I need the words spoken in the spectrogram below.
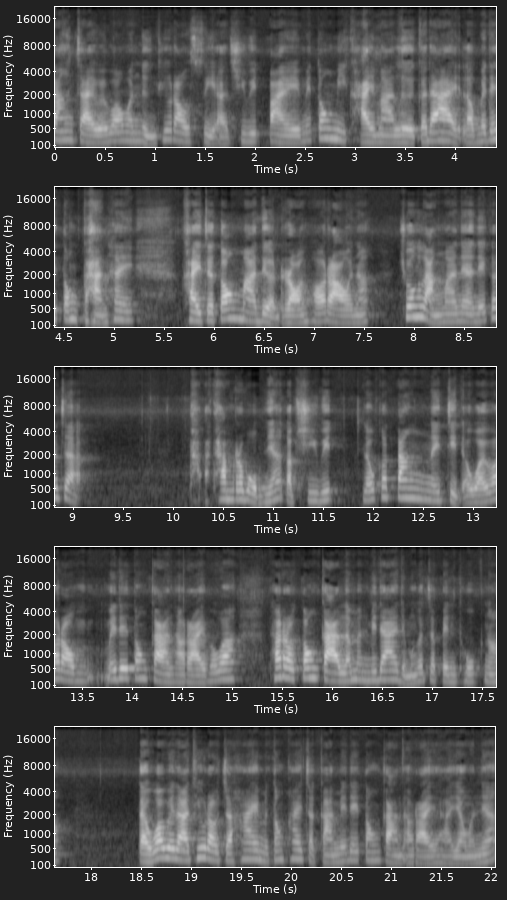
ตั้งใจไว้ว่าวันหนึ่งที่เราเสียชีวิตไป ไม่ต้องมีใครมาเลยก็ได้ เราไม่ได้ต้องการให้ ใครจะต้องมาเดือดร้อนเพราะเรานะ ช่วงหลังมาเนี่ยนี่ก็จะททำระบบเนี้ยกับชีวิต แล้วก็ตั้งในจิตเอาไว้ว่าเราไม่ได้ต้องการอะไร เพราะว่าถ้าเราต้องการแล้วมันไม่ได้เดี๋ยวมันก็จะเป็นทุกข์เนาะแต่ว่าเวลาที่เราจะให้มันต้องให้จากการไม่ได้ต้องการอะไรค่ะอย่างวันเนี้ย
